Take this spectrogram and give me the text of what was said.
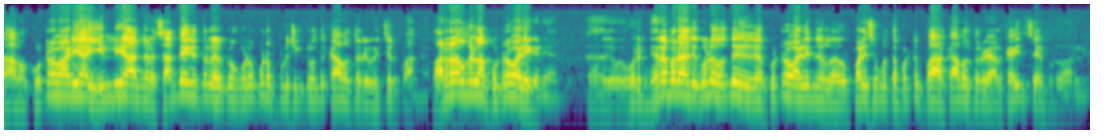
அவன் குற்றவாளியா இல்லையாங்கிற சந்தேகத்தில் இருக்கவங்க கூட கூட பிடிச்சிக்கிட்டு வந்து காவல்துறை வச்சிருப்பாங்க. வர்றவங்கலாம் குற்றவாளி கிடையாது. ஒரு நிரபராதி கூட வந்து குற்றவாளின்னு பழி சுமத்தப்பட்டு பா காவல்துறையால் கைது செய்யப்படுவார்கள்.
